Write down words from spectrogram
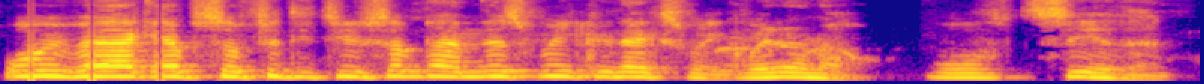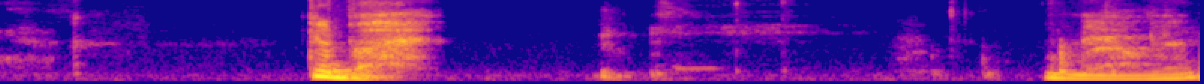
we'll be back episode 52 sometime this week or next week. We don't know. We'll see you then. Goodbye. Nailed it.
